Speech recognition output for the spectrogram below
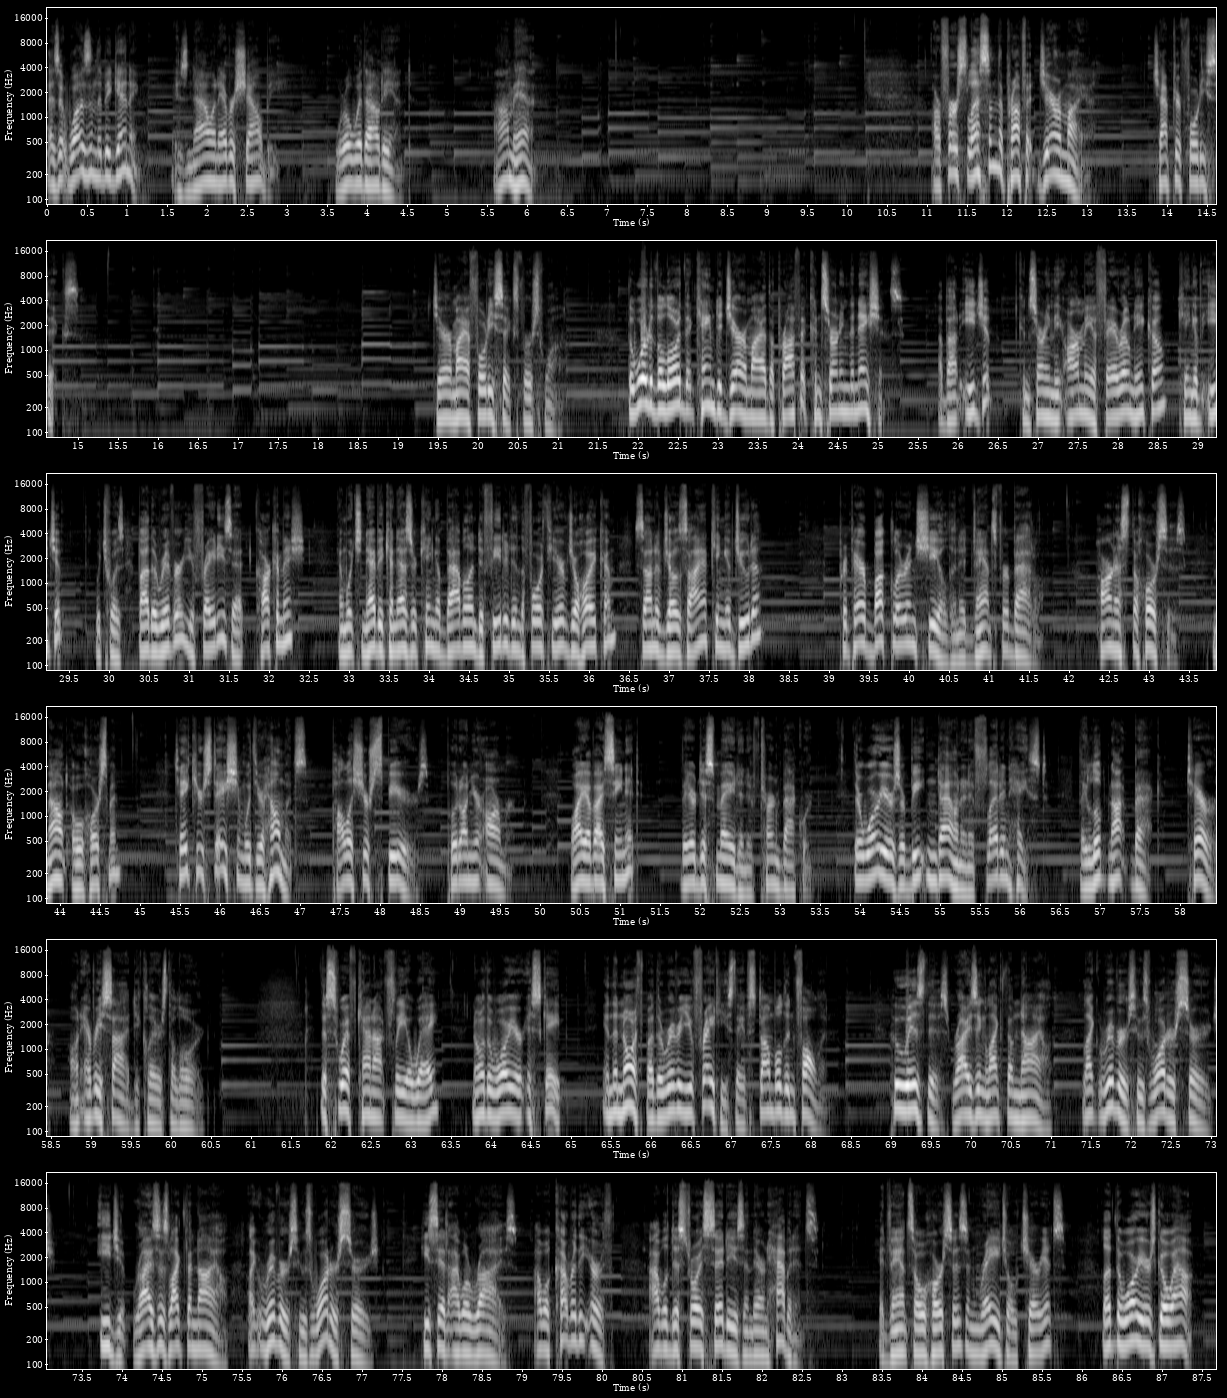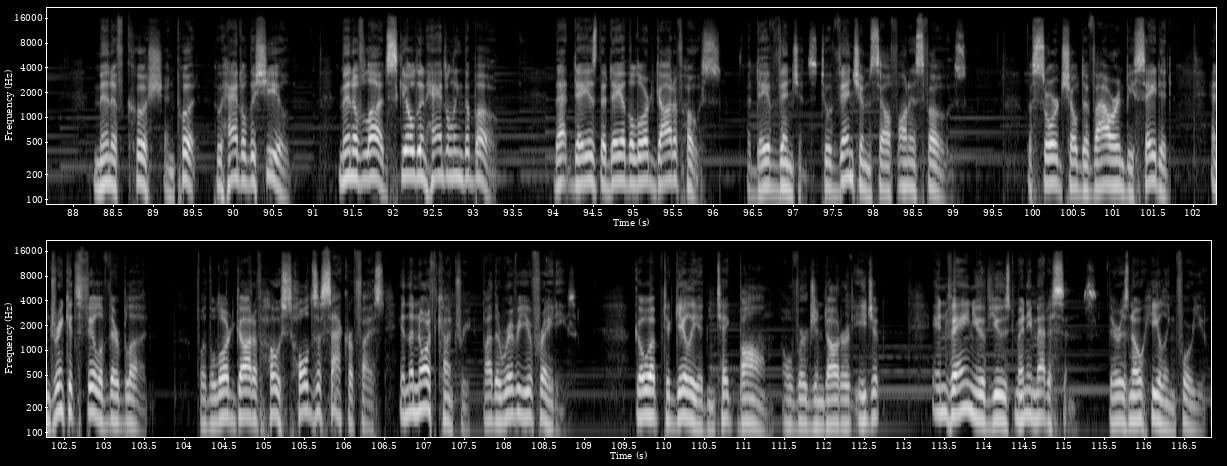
as it was in the beginning, is now, and ever shall be, world without end. Amen. Our first lesson, the prophet Jeremiah, chapter 46. Jeremiah 46, verse 1. The word of the Lord that came to Jeremiah the prophet concerning the nations, about Egypt, concerning the army of Pharaoh Necho, king of Egypt, which was by the river Euphrates at Carchemish, and which Nebuchadnezzar king of Babylon defeated in the fourth year of Jehoiakim, son of Josiah, king of Judah. Prepare buckler and shield and advance for battle. Harness the horses. Mount, O horsemen. Take your station with your helmets. Polish your spears. Put on your armor. Why have I seen it? They are dismayed and have turned backward. Their warriors are beaten down and have fled in haste. They look not back. Terror on every side, declares the Lord. The swift cannot flee away, nor the warrior escape. In the north, by the river Euphrates, they have stumbled and fallen. Who is this, rising like the Nile, like rivers whose waters surge? Egypt rises like the Nile, like rivers whose waters surge. He said, I will rise, I will cover the earth, I will destroy cities and their inhabitants. Advance, O horses, and rage, O chariots. Let the warriors go out. Men of Cush and Put, who handle the shield. Men of Lud, skilled in handling the bow. That day is the day of the Lord God of hosts, a day of vengeance, to avenge himself on his foes. The sword shall devour and be sated, and drink its fill of their blood. For the Lord God of hosts holds a sacrifice in the north country by the river Euphrates. Go up to Gilead and take balm, O virgin daughter of Egypt. In vain you have used many medicines. There is no healing for you.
